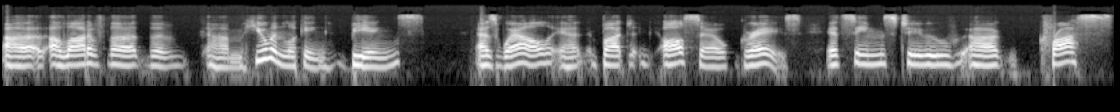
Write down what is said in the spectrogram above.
uh, a lot of the the um, human-looking beings as well, and, but also grays. It seems to uh, cross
